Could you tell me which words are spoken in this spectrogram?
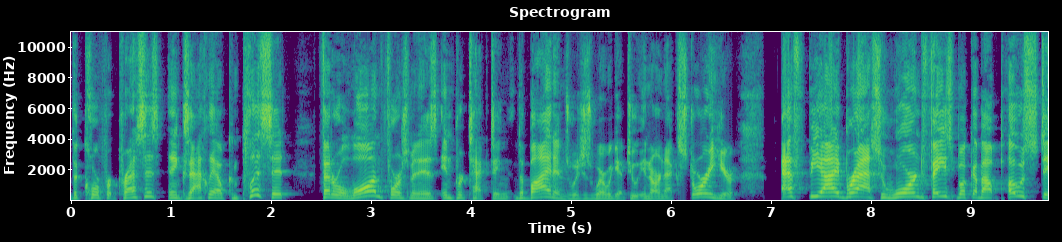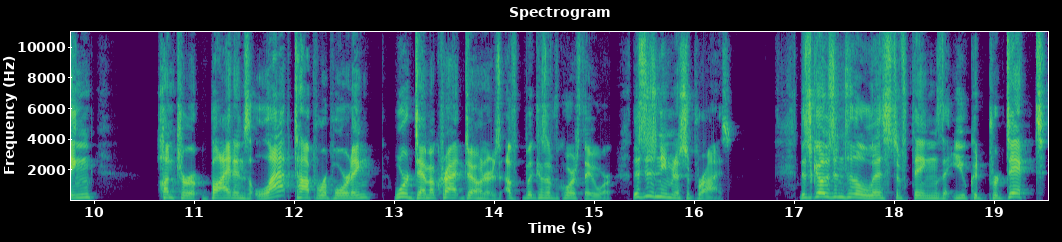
the corporate press is and exactly how complicit federal law enforcement is in protecting the Bidens, which is where we get to in our next story here. FBI brass who warned Facebook about posting Hunter Biden's laptop reporting were Democrat donors, because of course they were. This isn't even a surprise. This goes into the list of things that you could predict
